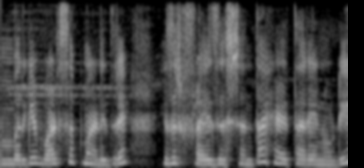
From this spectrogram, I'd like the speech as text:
ನಂಬರ್ಗೆ ವಾಟ್ಸಪ್ ಮಾಡಿದರೆ ಇದ್ರ ಪ್ರೈಸ್ ಎಷ್ಟಂತ ಹೇಳ್ತಾರೆ ನೋಡಿ.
